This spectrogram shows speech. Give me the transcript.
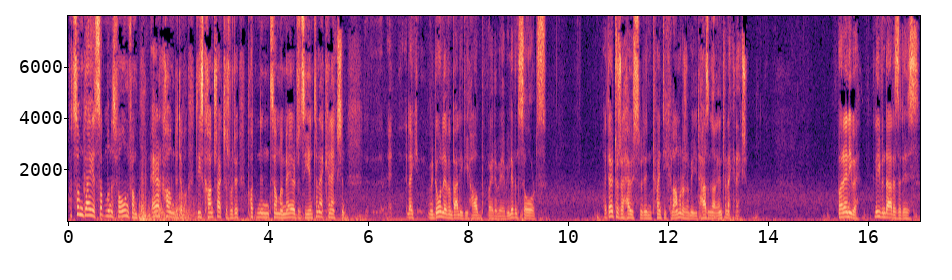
But some guy had something on his phone from Eircom that these contractors were putting in some emergency internet connection like we don't live in Ballydehob, by the way. We live in Swords. I doubt there's a house within 20 kilometres of me that hasn't got an internet connection. But anyway, leaving that as it is.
